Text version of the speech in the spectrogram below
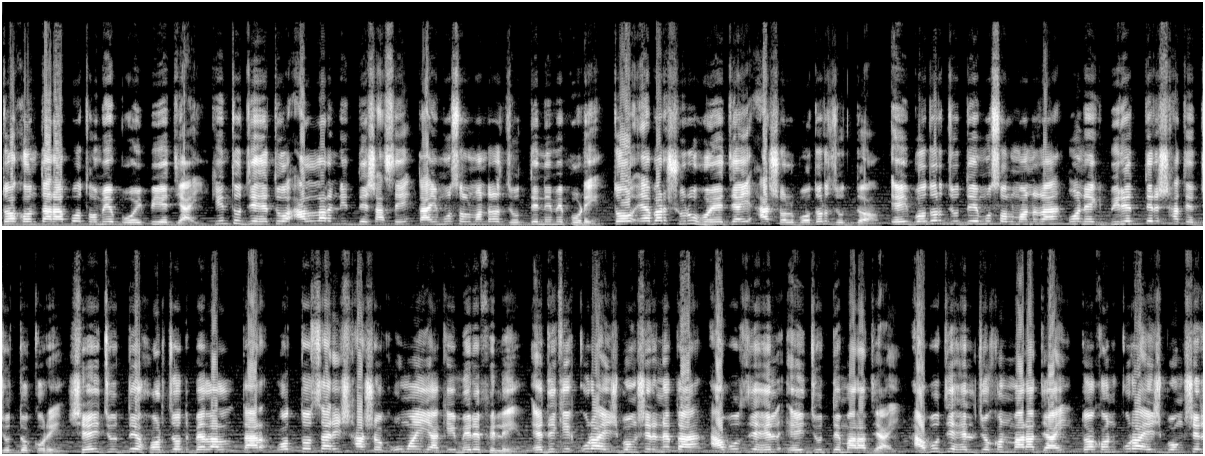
তখন তারা প্রথমে বই পেয়ে যায়। কিন্তু যেহেতু আল্লাহর নির্দেশ আছে, তাই মুসলমানরা যুদ্ধে নেমে পড়ে। তো এবার শুরু হয়ে যায় আসল বদর যুদ্ধ। এই বদর যুদ্ধে মুসলমানরা অনেক বীরত্বের সাথে যুদ্ধ করে। সেই যুদ্ধে হরজত বেলাল তার অত্যাচারী শাসক উমাইয়াকে মেরে ফেলে। এদিকে কুরাইশ বংশের নেতা আবু জেহেল এই যুদ্ধে মারা যায়। আবু জেহেল যখন মারা যায়, তখন কুরাইশ বংশের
